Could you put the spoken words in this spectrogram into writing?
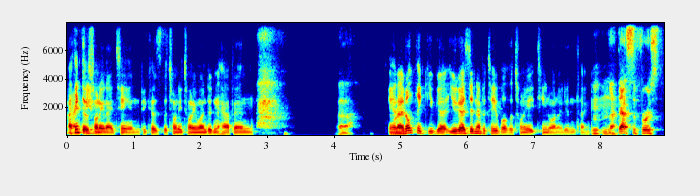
I think that was 2019 because the 2021 didn't happen, Uh, and I don't think you got you guys didn't have a table at the 2018 one. I didn't think. mm-mm, that's the first.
